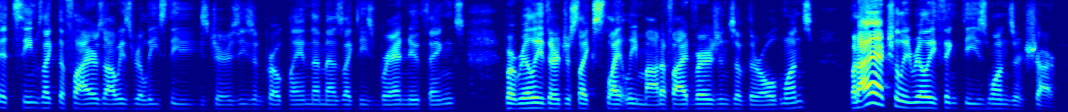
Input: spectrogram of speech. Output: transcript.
it seems like the Flyers always release these jerseys and proclaim them as like these brand new things, but really they're just like slightly modified versions of their old ones. But I actually really think these ones are sharp.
